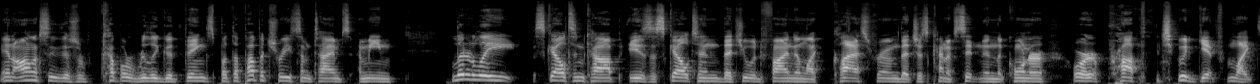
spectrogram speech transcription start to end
And honestly, there's a couple really good things, but the puppetry sometimes, I mean, literally, Skeleton Cop is a skeleton that you would find in like a classroom that's just kind of sitting in the corner, or a prop that you would get from like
